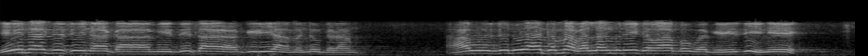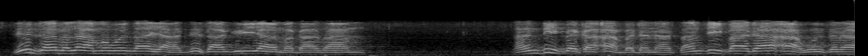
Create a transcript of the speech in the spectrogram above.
ဒေနသစ္စေနာကာမိသစ္စာကိရိယာမနုတရံအာဝဇုတဝဓမ္မဗလံတိတဝပုဗ္ဗကေစီနေသစ္စာဗလမဝသယသစ္စာကိရိယာမကာသံသန္တိပက္ခအပဒနာသန္တိပါဒာအဝန္စနာ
